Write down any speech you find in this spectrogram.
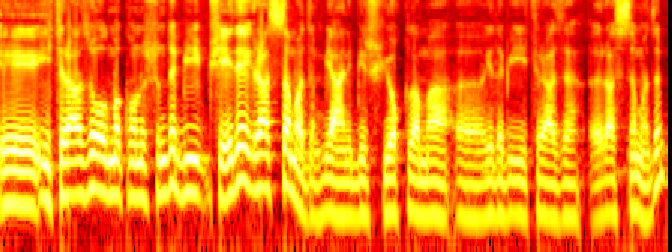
e, itirazı olma konusunda bir şeye de rastlamadım. Yani bir yoklama e, ya da bir itiraza e, rastlamadım.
